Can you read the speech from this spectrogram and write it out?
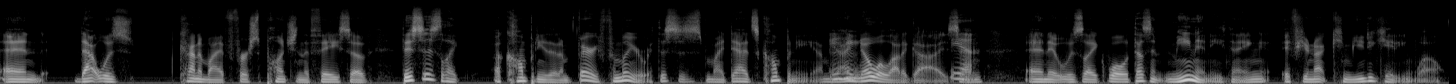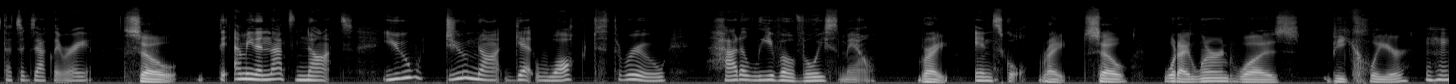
And that was kind of my first punch in the face of this is like a company that I'm very familiar with. This is my dad's company. I mean, I Mhm. know a lot of guys Yeah. and and it was like, well, it doesn't mean anything if you're not communicating well. That's exactly right. So, I mean, and that's not, you do not get walked through how to leave a voicemail right, in school. right. So, what I learned was be clear. hmm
